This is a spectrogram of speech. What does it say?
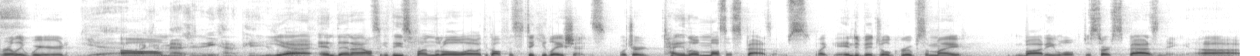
Really weird. Yeah, but I can Um, imagine any kind of pain. Yeah, and then I also get these fun little uh, what they call fasciculations, which are tiny little muscle spasms. Like individual groups of my body will just start spasming. Uh,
